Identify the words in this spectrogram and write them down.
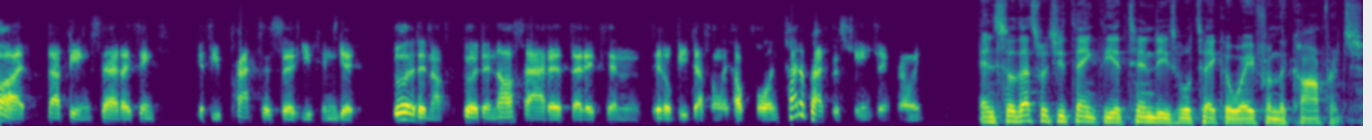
but that being said, I think if you practice it, you can get good enough good enough at it that it can it'll be definitely helpful and kind of practice changing really. And so that's what you think the attendees will take away from the conference.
